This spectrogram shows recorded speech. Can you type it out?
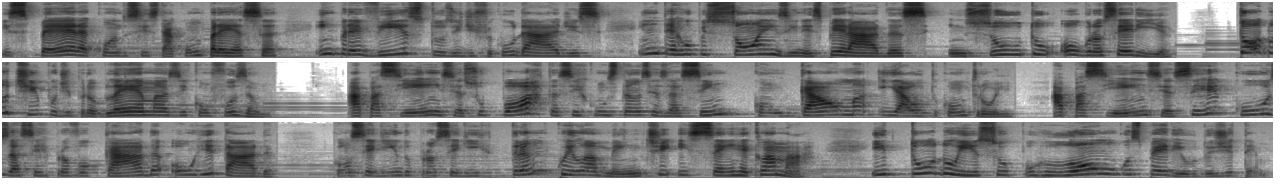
espera quando se está com pressa, imprevistos e dificuldades, interrupções inesperadas, insulto ou grosseria, todo tipo de problemas e confusão. A paciência suporta circunstâncias assim com calma e autocontrole. A paciência se recusa a ser provocada ou irritada, conseguindo prosseguir tranquilamente e sem reclamar e tudo isso por longos períodos de tempo.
